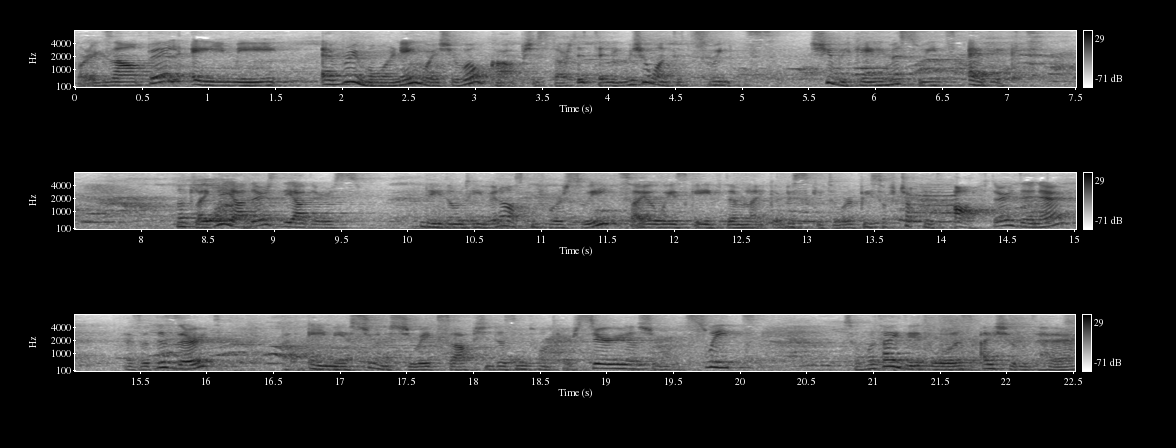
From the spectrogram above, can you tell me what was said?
For example, Aimee, every morning when she woke up, she started telling me she wanted sweets. She became a sweets addict. Not like the others, the others, they don't even ask me for sweets. I always gave them like a biscuit or a piece of chocolate after dinner as a dessert. But Aimee, as soon as she wakes up, she doesn't want her cereal, she wants sweets. So what I did was I showed her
